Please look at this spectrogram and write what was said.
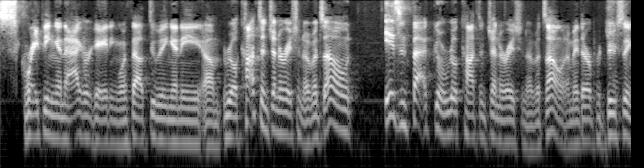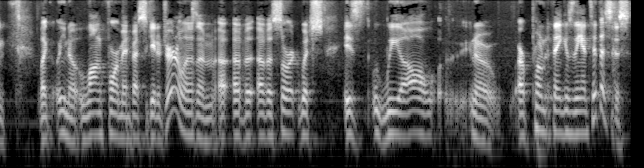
scraping and aggregating without doing any um, real content generation of its own. Is in fact doing real content generation of its own. I mean, they're producing like you know long form investigative journalism of, of, of a sort which is we all you know are prone to think is the antithesis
